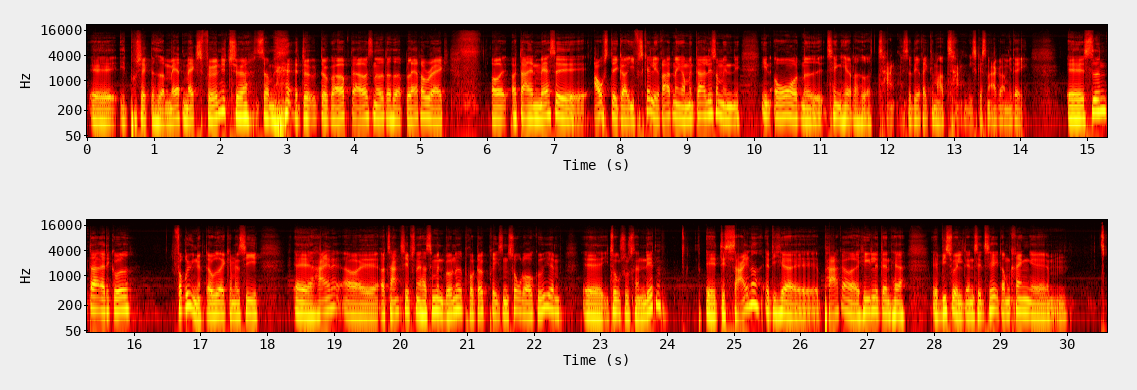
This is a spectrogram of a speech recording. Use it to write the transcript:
øh, et projekt, der hedder Mad Max Furniture, som dukker op. Der er også noget, der hedder Bladder Rack. Og, og der er en masse afstikker i forskellige retninger, men der er ligesom en, en overordnet ting her, der hedder tang. Så det er rigtig meget tang, vi skal snakke om i dag. Øh, siden der er det gået forrygende derude, kan man sige. Øh, Heine og, øh, og tanktipsene har simpelthen vundet produktprisen Sol over Gudhjem øh, i 2019 øh, designet af de her øh, pakker og hele den her øh, visuelle identitet omkring, øh,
